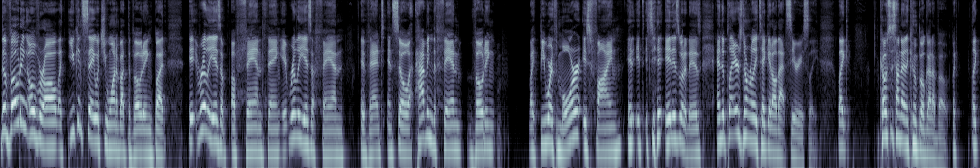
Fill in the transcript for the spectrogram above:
the voting overall, like you can say what you want about the voting, but it really is a, a fan thing. It really is a fan event. And so having the fan voting like be worth more is fine. It, it, it's, it is what it is. And the players don't really take it all that seriously. Like Kostas Antetokounmpo got a vote. Like like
